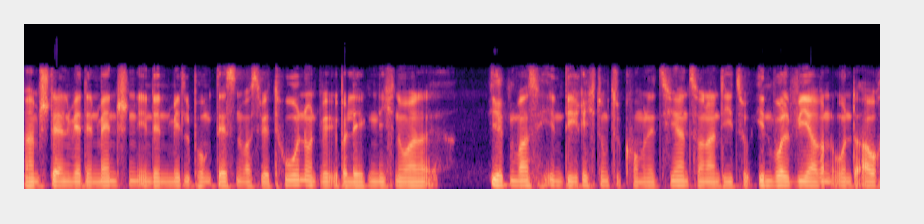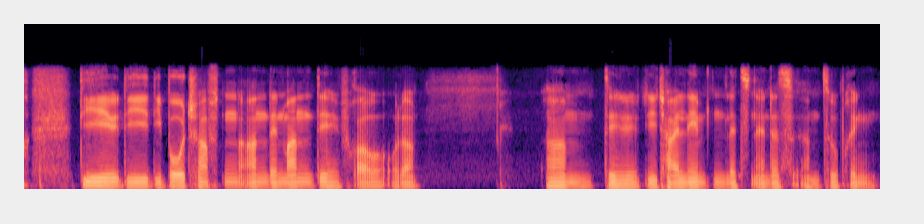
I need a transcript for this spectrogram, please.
ähm, stellen wir den Menschen in den Mittelpunkt dessen, was wir tun? Und wir überlegen nicht nur irgendwas in die Richtung zu kommunizieren, sondern die zu involvieren und auch die, die, die Botschaften an den Mann, die Frau oder ähm, die, die Teilnehmenden letzten Endes ähm, zu bringen.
